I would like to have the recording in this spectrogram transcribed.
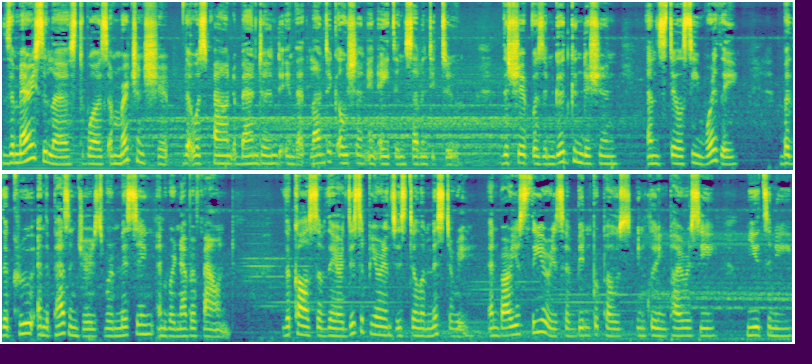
The Mary Celeste was a merchant ship that was found abandoned in the Atlantic Ocean in 1872. The ship was in good condition and still seaworthy, but the crew and the passengers were missing and were never found. The cause of their disappearance is still a mystery, and various theories have been proposed, including piracy, mutiny,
